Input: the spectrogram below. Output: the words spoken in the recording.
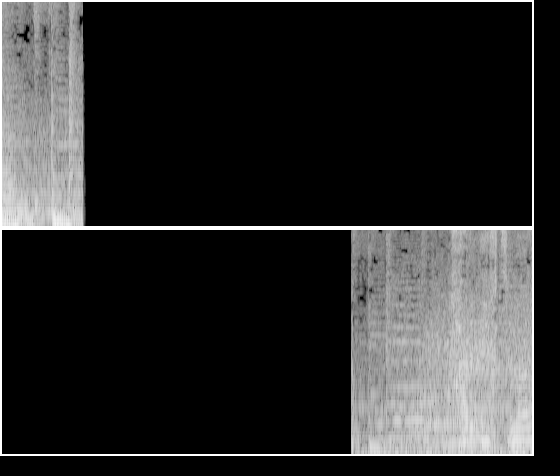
Xavotirman Har ehtimol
